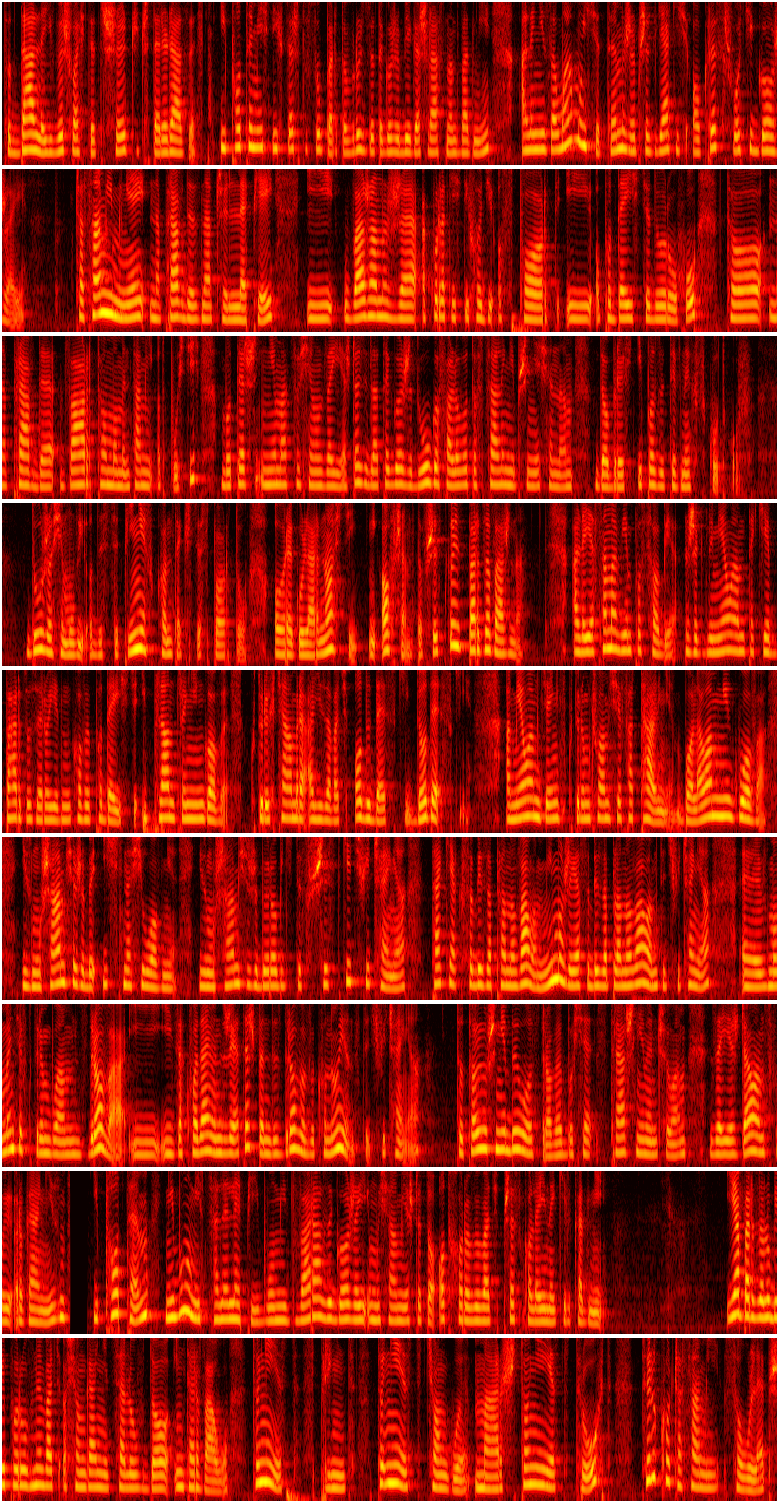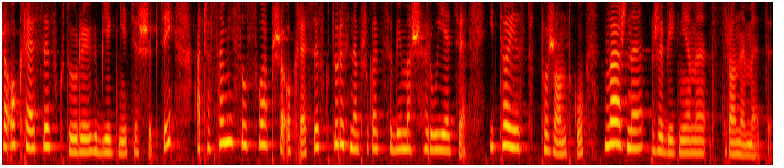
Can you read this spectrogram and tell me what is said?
to dalej wyszłaś te trzy czy cztery razy. I potem, jeśli chcesz, to super, to wróć do tego, że biegasz raz na dwa dni, ale nie załamuj się tym, że przez jakiś okres szło ci gorzej. Czasami mniej naprawdę znaczy lepiej i uważam, że akurat jeśli chodzi o sport i o podejście do ruchu, to naprawdę warto momentami odpuścić, bo też nie ma co się zajeżdżać, dlatego że długofalowo to wcale nie przyniesie nam dobrych i pozytywnych skutków. Dużo się mówi o dyscyplinie w kontekście sportu, o regularności i owszem, to wszystko jest bardzo ważne ale ja sama wiem po sobie, że gdy miałam takie bardzo zero-jedynkowe podejście i plan treningowy, który chciałam realizować od deski do deski, a miałam dzień, w którym czułam się fatalnie, bolała mnie głowa i zmuszałam się, żeby iść na siłownię i zmuszałam się, żeby robić te wszystkie ćwiczenia tak, jak sobie zaplanowałam, mimo że ja sobie zaplanowałam te ćwiczenia e, w momencie, w którym byłam zdrowa i, i zakładając, że ja też będę zdrowa wykonując te ćwiczenia to to już nie było zdrowe, bo się strasznie męczyłam, zajeżdżałam swój organizm i potem nie było mi wcale lepiej, było mi dwa razy gorzej i musiałam jeszcze to odchorowywać przez kolejne kilka dni. Ja bardzo lubię porównywać osiąganie celów do interwału. To nie jest sprint, to nie jest ciągły marsz, to nie jest trucht, tylko czasami są lepsze okresy, w których biegniecie szybciej, a czasami są słabsze okresy, w których na przykład sobie maszerujecie i to jest w porządku. Ważne, że biegniemy w stronę mety.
